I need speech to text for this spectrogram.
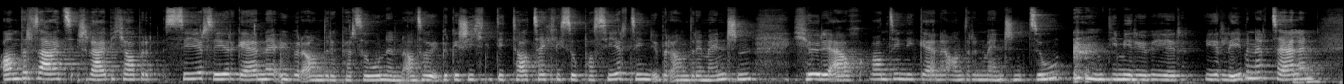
Andererseits schreibe ich aber sehr, sehr gerne über andere Personen, also über Geschichten, die tatsächlich so passiert sind, über andere Menschen. Ich höre auch wahnsinnig gerne anderen Menschen zu, die mir über ihr, ihr Leben erzählen. Mhm.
